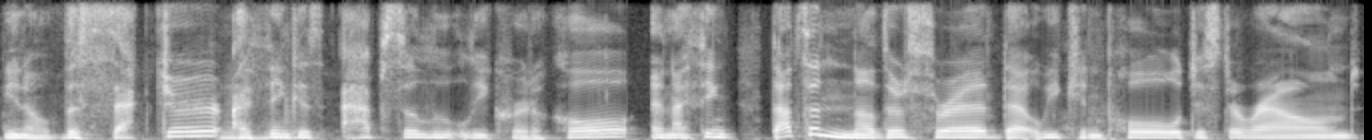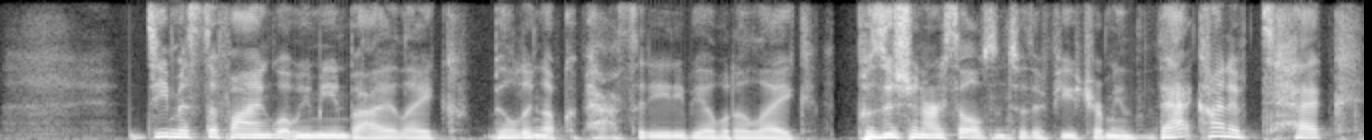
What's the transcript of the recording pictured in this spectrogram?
you know, the sector I think mm-hmm. is absolutely critical. And I think that's another thread that we can pull just around demystifying what we mean by like building up capacity to be able to like position ourselves into the future. I mean, that kind of tech,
